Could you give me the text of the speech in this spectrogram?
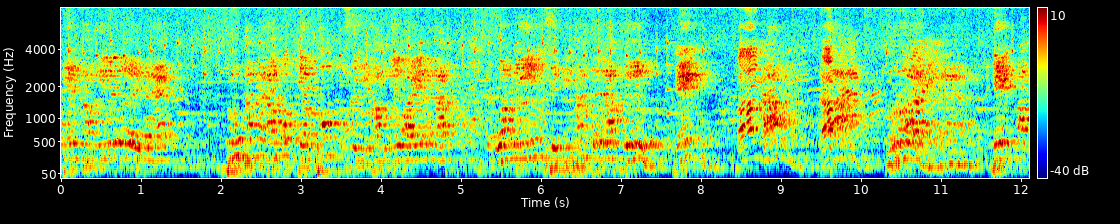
เตรียมคำนี้ไว้เลยนะฮะทุกท่านนะครับต้องเตรียมท่อ สี่คำนี้ไว้นะครับ วันนี้สิ่งที่ท่านจะได้รับคือเฮงปังปังดังรวยอ่าเฮงปัง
